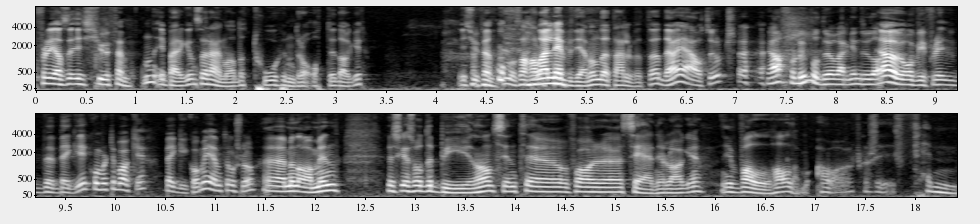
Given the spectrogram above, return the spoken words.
fordi altså, I 2015 i Bergen så regna det 280 dager. I 2015, altså Han har levd gjennom dette helvetet. Det har jeg også gjort. Ja, for du bodde jo i Bergen, du da. Ja, og vi, fordi Begge kommer tilbake. Begge kommer hjem til Oslo. Eh, men Amin husker jeg så debuten hans inn til, for eh, seniorlaget i Valhall. Han var kanskje 15.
